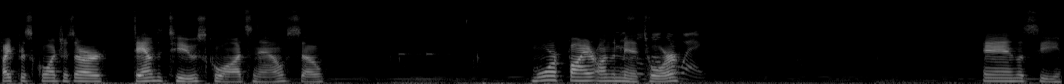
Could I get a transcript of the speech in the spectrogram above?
Viper squadrons are down to two squads now, so... More fire on the Minotaur. And let's see.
